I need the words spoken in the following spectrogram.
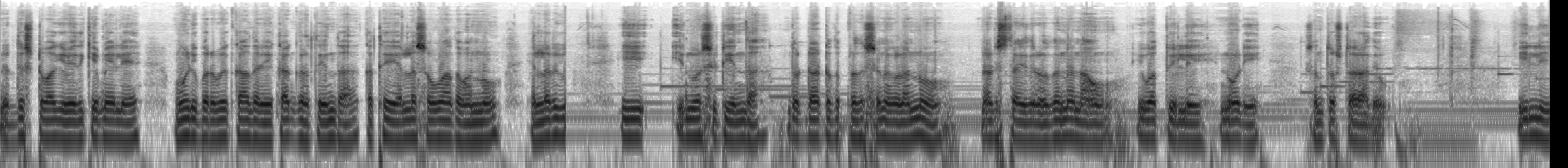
ನಿರ್ದಿಷ್ಟವಾಗಿ ವೇದಿಕೆ ಮೇಲೆ ಮೂಡಿ ಬರಬೇಕಾದರೆ ಏಕಾಗ್ರತೆಯಿಂದ ಕಥೆ ಎಲ್ಲ ಸಂವಾದವನ್ನು ಎಲ್ಲರಿಗೂ ಈ ಯೂನಿವರ್ಸಿಟಿಯಿಂದ ದೊಡ್ಡಾಟದ ಪ್ರದರ್ಶನಗಳನ್ನು ನಡೆಸ್ತಾ ಇದ್ದಿರೋದನ್ನು ನಾವು ಇವತ್ತು ಇಲ್ಲಿ ನೋಡಿ ಸಂತುಷ್ಟರಾದೆವು. ಇಲ್ಲಿ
